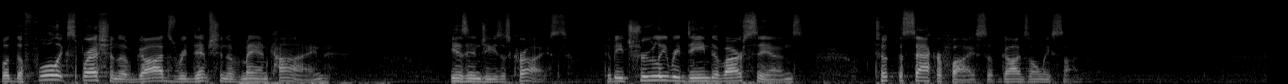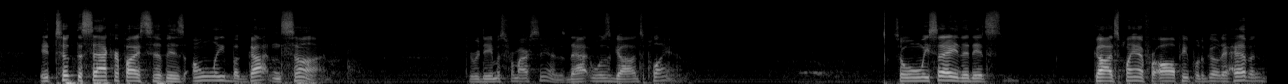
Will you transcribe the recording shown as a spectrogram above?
But the full expression of God's redemption of mankind is in Jesus Christ. To be truly redeemed of our sins took the sacrifice of God's only Son. It took the sacrifice of His only begotten Son to redeem us from our sins. That was God's plan. So when we say that it's God's plan for all people to go to heaven,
